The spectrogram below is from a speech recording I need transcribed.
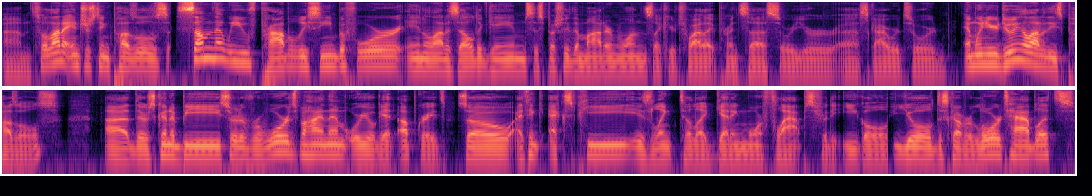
Um, so a lot of interesting puzzles, some that we've probably seen before in a lot of Zelda games, especially the modern ones like your Twilight Princess or your uh, Skyward Sword. And when you're doing a lot of these puzzles, uh, there's going to be sort of rewards behind them, or you'll get upgrades. So I think XP is linked to like getting more flaps for the eagle. You'll discover lore tablets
